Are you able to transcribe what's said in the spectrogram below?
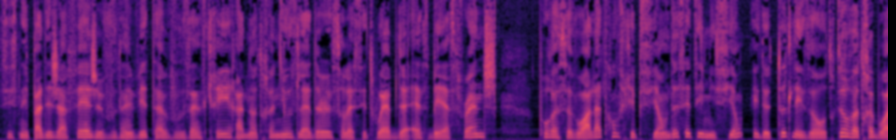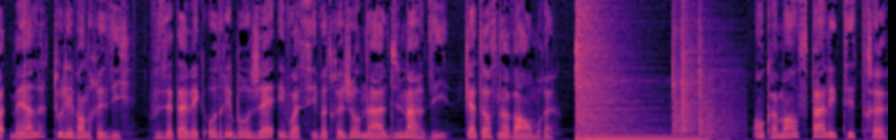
Si ce n'est pas déjà fait, je vous invite à vous inscrire à notre newsletter sur le site web de SBS French pour recevoir la transcription de cette émission et de toutes les autres sur votre boîte mail tous les vendredis. Vous êtes avec Audrey Bourget et voici votre journal du mardi 14 novembre. On commence par les titres.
